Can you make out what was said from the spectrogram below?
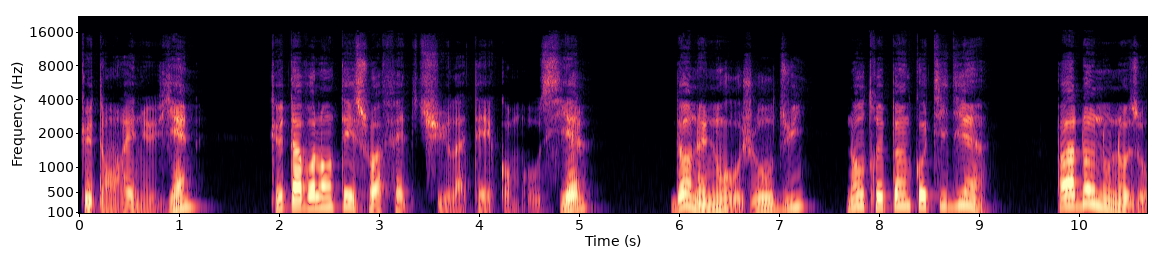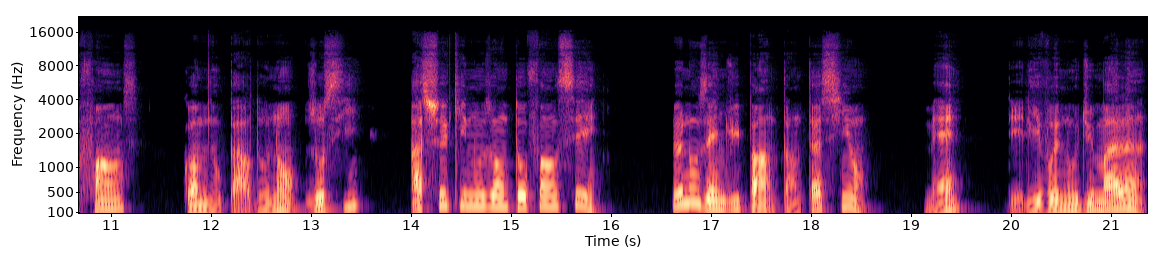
que ton règne vienne, que ta volonté soit faite sur la terre comme au ciel. Donne-nous aujourd'hui notre pain quotidien. Pardonne-nous nos offenses, comme nous pardonnons aussi à ceux qui nous ont offensés. Ne nous induis pas en tentation, mais délivre-nous du malin,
